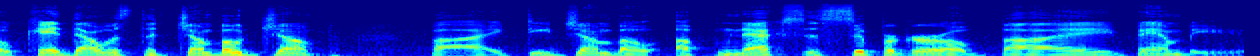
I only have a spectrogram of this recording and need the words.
Okay, that was the Jumbo Jump by D Jumbo. Up next is Supergirl by Bambi.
